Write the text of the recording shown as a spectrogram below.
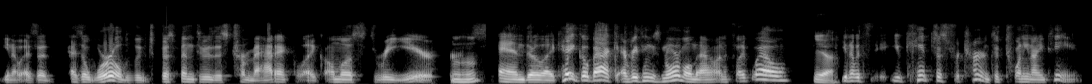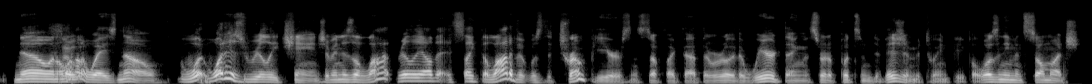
you know as a as a world we've just been through this traumatic like almost three years. Mm-hmm. and they're like hey go back. Everything's normal now. And it's like well yeah. you know it's you can't just return to 2019 no in so, a lot of ways no. What what has really changed? I mean is a lot really all that it's like a lot of it was the trump years and stuff like that that were really the weird thing that sort of put some division between people. It wasn't even so much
